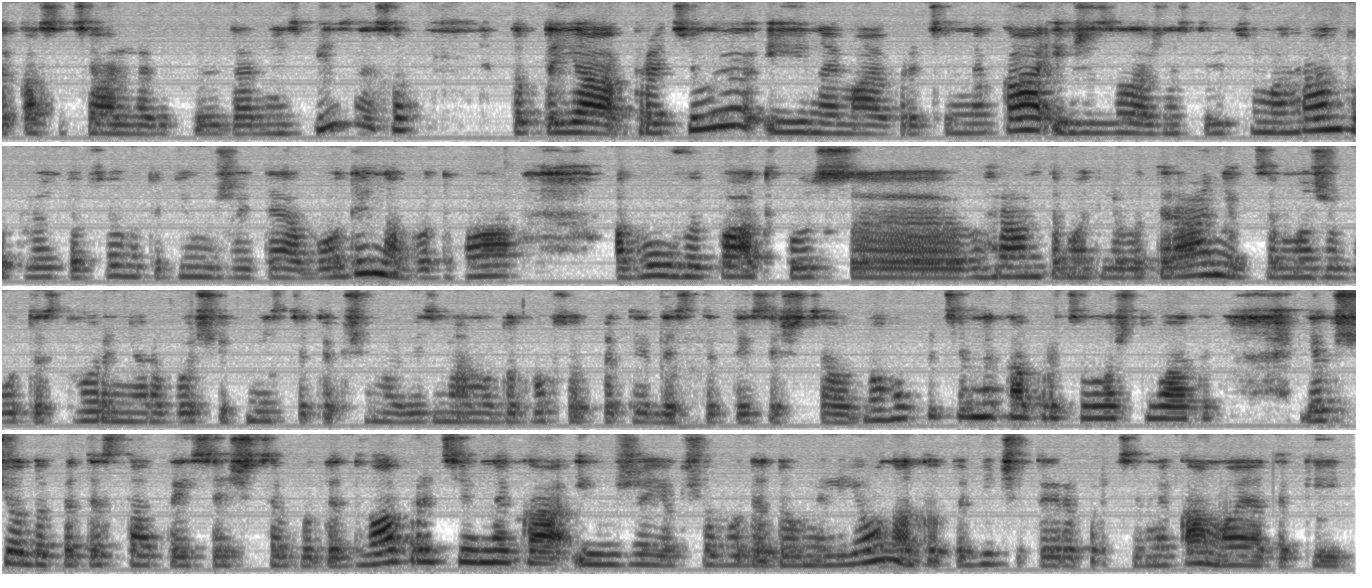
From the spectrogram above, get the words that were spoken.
така соціальна відповідальність бізнесу. Тобто я працюю і наймаю працівника, і вже в залежності від суми гранту, плюс до всього тоді вже йде або один, або два, або у випадку з е, грантами для ветеранів це може бути створення робочих місць. Якщо ми візьмемо до 250 тисяч, це одного працівника працевлаштувати. Якщо до 500 тисяч, це буде два працівника, і вже якщо буде до мільйона, то тоді чотири працівника має такий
